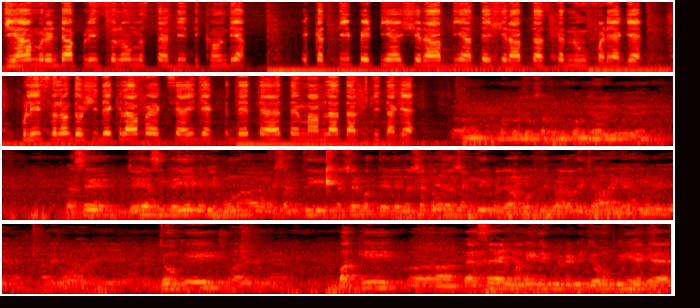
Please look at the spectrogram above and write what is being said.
ਜੀ ਹਾਂ, ਮੁਰਿੰਡਾ ਪੁਲਿਸ ਵੱਲੋਂ ਮੁਸਤੈਦੀ ਦਿਖਾਉਂਦਿਆਂ 31 ਪੇਟੀਆਂ ਸ਼ਰਾਬ ਦੀਆਂ ਅਤੇ ਸ਼ਰਾਬ ਤਸਕਰ ਨੂੰ ਫੜਿਆ ਗਿਆ ਪੁਲਿਸ ਵੱਲੋਂ ਦੋਸ਼ੀ ਦੇ ਖਿਲਾਫ ਐਕਸਾਈਜ਼ ਐਕਟ ਦੇ ਤਹਿਤ ਮਾਮਲਾ ਦਰਜ ਕੀਤਾ ਗਿਆ ਵੱਲੋਂ ਜੋ ਸਾਨੂੰ ਹੁਕਮ ਜਾਰੀ ਵੈਸੇ ਜੇ ਅਸੀਂ ਕਹੀਏ ਕਿ ਵੀ ਹੁਣ ਸ਼ਕਤੀ ਨਸ਼ੇ ਪੱਤੇ ਤੇ ਨਸ਼ੇ ਪੱਤੇ ਦੀ ਸ਼ਕਤੀ ਪੰਜਾਬ ਪੁਲਿਸ ਦੀ ਪਹਿਲਾਂ ਦੀ ਚੱਲ ਰਹੀ ਹੈਗੀ ਹੈ। ਜੋ ਕਿ ਬਾਕੀ ਪੈਸੇ ਮਨੀ ਲਿਕੁਇਡਿਟੀ ਜੋ ਵੀ ਹੈਗਾ ਹੈ,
